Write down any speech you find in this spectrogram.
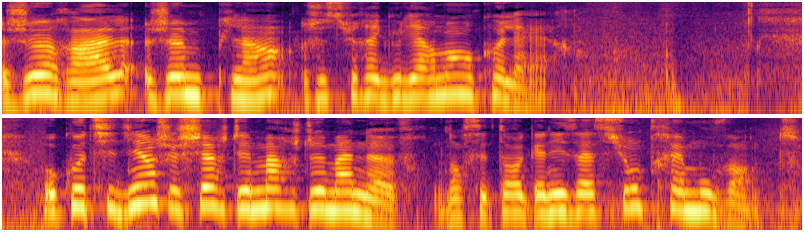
je râle, je me plains, je suis régulièrement en colère. Au quotidien, je cherche des marges de manœuvre dans cette organisation très mouvante.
